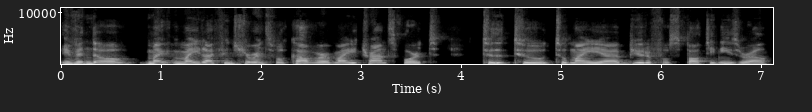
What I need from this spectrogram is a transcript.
Even though my, my life insurance will cover my transport to to to my uh, beautiful spot in Israel,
